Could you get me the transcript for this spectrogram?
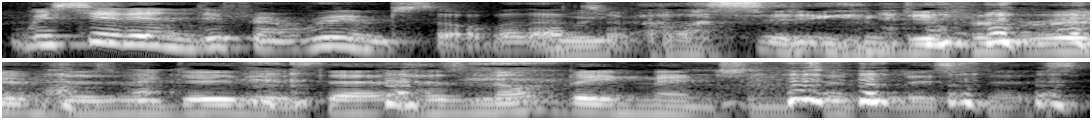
We sit in different rooms, though, but that's we okay. are sitting in different rooms as we do this. That has not been mentioned to the listeners.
